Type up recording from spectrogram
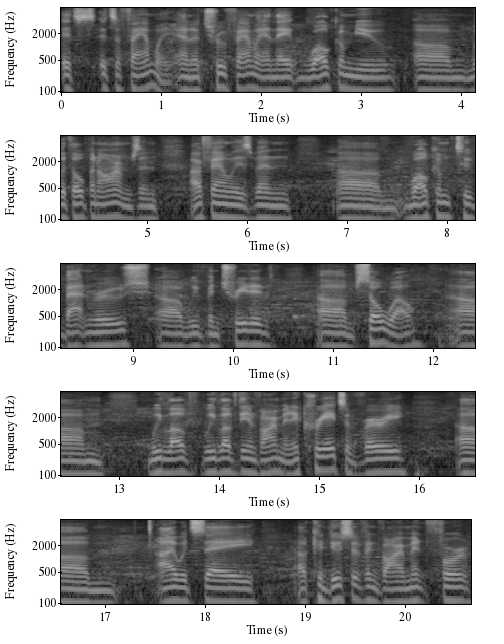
it's it's a family and a true family, and they welcome you um, with open arms. And our family has been um, welcomed to Baton Rouge. Uh, we've been treated um, so well. Um, we love we love the environment. It creates a very, um, I would say, a conducive environment for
